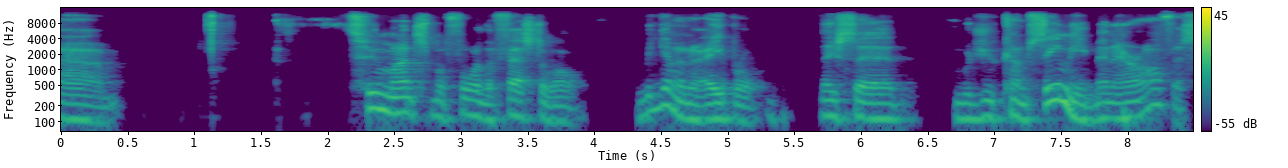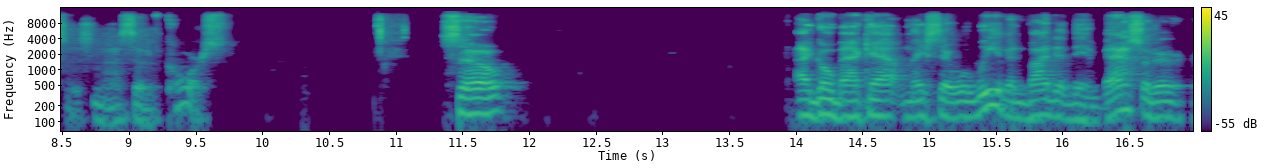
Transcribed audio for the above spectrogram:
um, two months before the festival, beginning of April, they said, Would you come see me in our offices? And I said, Of course. So I go back out and they say, well, we've invited the ambassador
